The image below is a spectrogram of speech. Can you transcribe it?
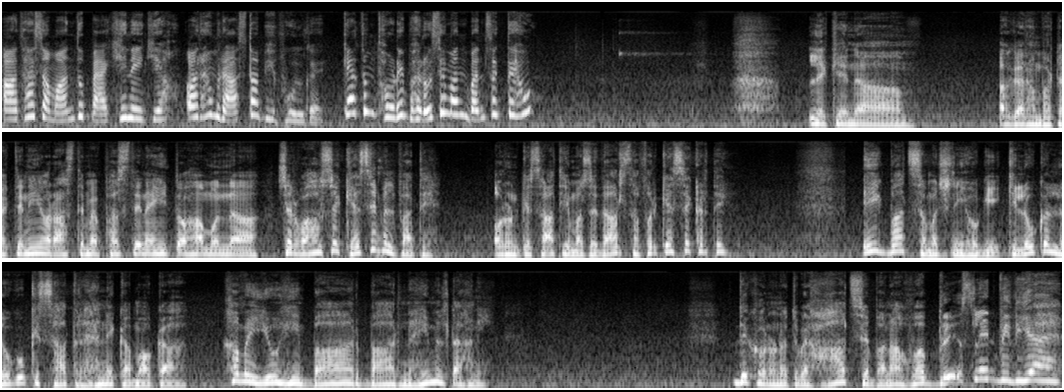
आधा सामान तो पैक ही नहीं किया और हम रास्ता भी भूल गए। क्या तुम थोड़े भरोसेमंद बन सकते हो? लेकिन आ, अगर हम भटकते नहीं और रास्ते में फंसते नहीं तो हम उन चरवाहों से कैसे मिल पाते? और उनके साथ ये मज़ेदार सफ़र कैसे करते? एक बात समझनी होगी कि लोकल लोगों के साथ रहने का मौका हमें यूँ ही बार बार नहीं मिलता हनी। देखो उन्होंने तुम्हें हाथ से बना हुआ ब्रेसलेट भी दिया है।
